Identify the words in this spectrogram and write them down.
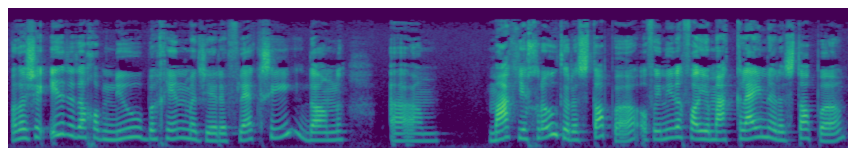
Want als je iedere dag opnieuw begint met je reflectie, dan um, maak je grotere stappen, of in ieder geval je maakt kleinere stappen,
